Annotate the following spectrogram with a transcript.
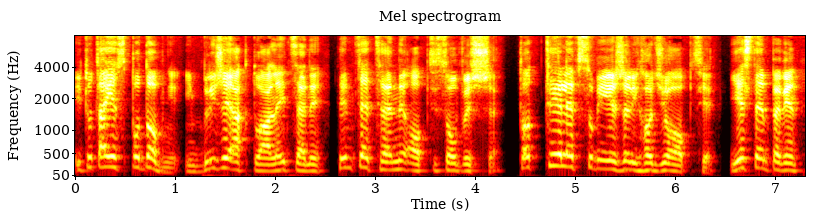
I tutaj jest podobnie. Im bliżej aktualnej ceny, tym te ceny opcji są wyższe. To tyle w sumie, jeżeli chodzi o opcje. Jestem pewien,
